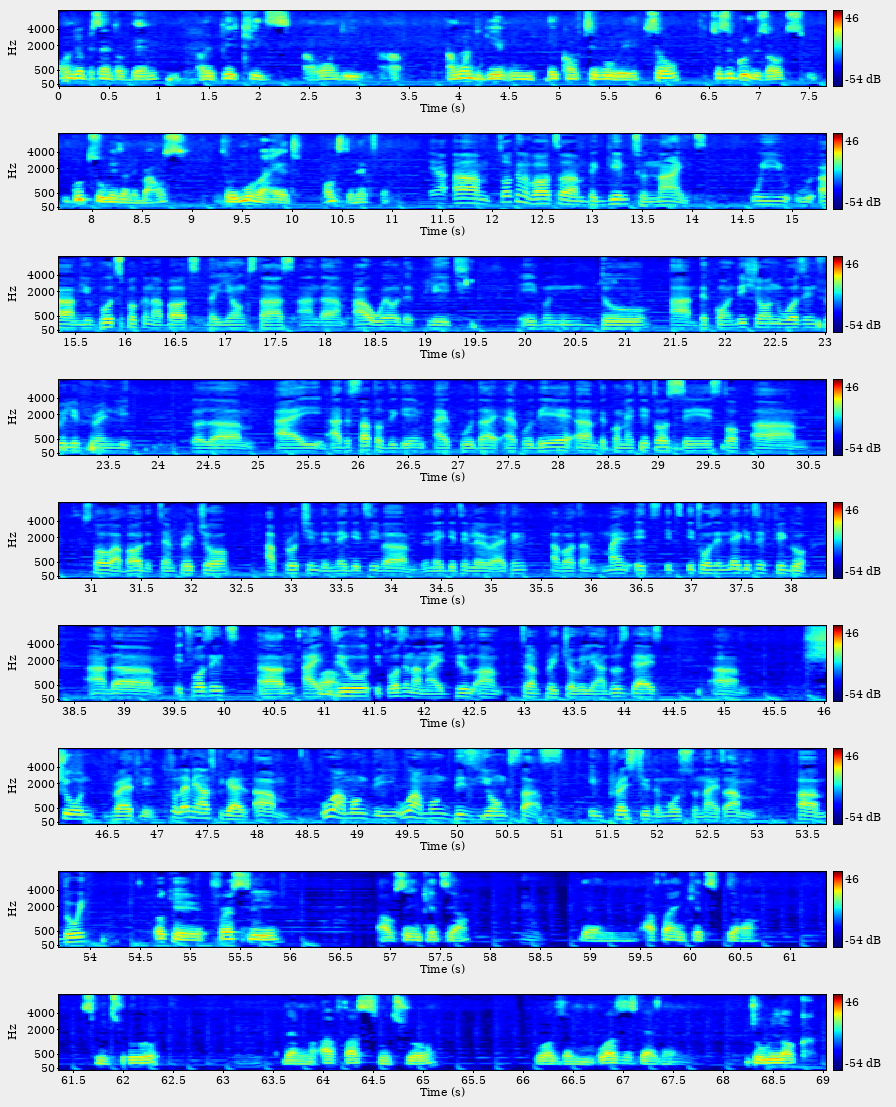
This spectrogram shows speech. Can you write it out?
100% of them, and we played kids and won the uh, and won the game in a comfortable way. So it was a good result, good two wins on the bounce. So we move ahead on to the next one. Yeah, um, talking about um, the game tonight, we, um, you've both spoken about the youngsters and um, how well they played, even though um, the condition wasn't really friendly. Because um, I at the start of the game, I could I, I could hear um, the commentators say stuff um, stuff about the temperature approaching the negative um, the negative level. I think about um, mine it, it it was a negative figure and um, it wasn't an ideal it wasn't an ideal um, temperature really and those guys um, shone brightly so let me ask you guys um who among the who among these youngsters impressed you the most tonight um um Dewey Okay, firstly, I would say Nketiah. Mm. Then after Nketiah, Smith Rowe. Then after Smith Rowe was um what's this guy's name? Joe Willock.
